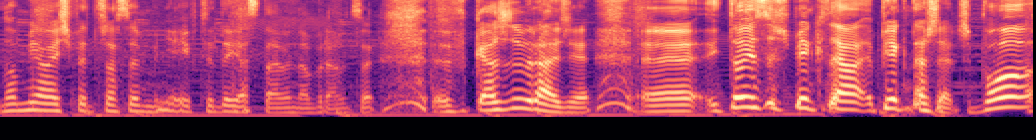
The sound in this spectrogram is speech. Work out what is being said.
No miałeś przed czasem mniej, wtedy ja stałem na bramce. W każdym razie, e, i to jest już piękna, piękna rzecz, bo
